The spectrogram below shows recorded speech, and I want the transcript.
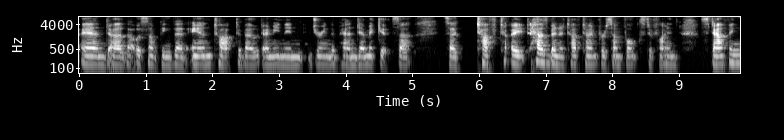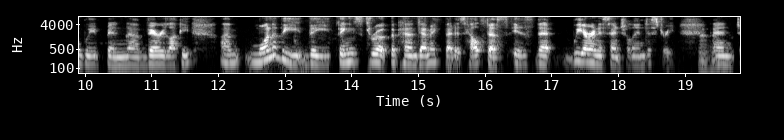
and uh, that was something that Anne talked about. I mean, in during the pandemic, it's a it's a tough t- it has been a tough time for some folks to find staffing. We've been uh, very lucky. Um, one of the the things throughout the pandemic that has helped us is that we are an essential industry. Mm-hmm. and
